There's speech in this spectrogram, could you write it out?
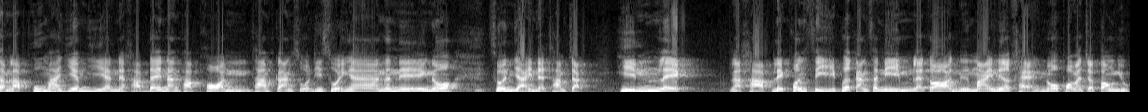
สำหรับผู้มาเยี่ยมเยียนนะครับ ได้นั่งพักผ่อนท่ามกลางสวนที่สวยงามนั่นเองเนาะส่วนใหญ่เนี่ยทำจากหินเหล็ก นะครับเหล็กพ่นสีเพื่อกันสนิม แล้วก็เนื้อไม้เนื้อแข็งเนาะเพราะมันจะต้องอยู่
